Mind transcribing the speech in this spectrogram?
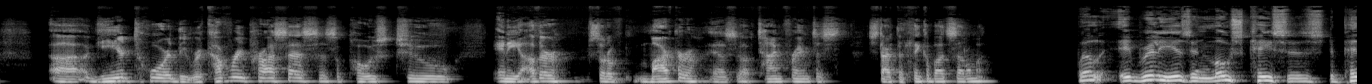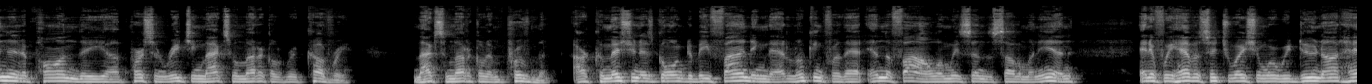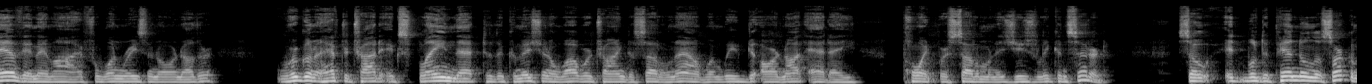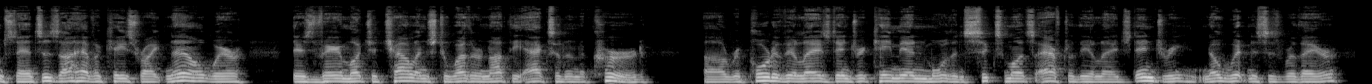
uh, geared toward the recovery process as opposed to any other sort of marker as a time frame to start to think about settlement? Well, it really is in most cases dependent upon the uh, person reaching maximum medical recovery, maximum medical improvement. Our commission is going to be finding that, looking for that in the file when we send the settlement in. And if we have a situation where we do not have MMI for one reason or another, we're going to have to try to explain that to the commission on why we're trying to settle now when we are not at a point where settlement is usually considered. So it will depend on the circumstances. I have a case right now where there's very much a challenge to whether or not the accident occurred. A report of the alleged injury came in more than six months after the alleged injury. No witnesses were there.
